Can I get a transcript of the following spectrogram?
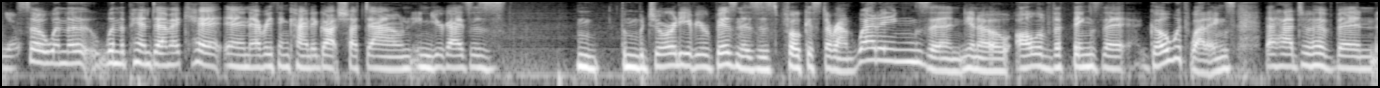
Yep. So when the when the pandemic hit and everything kind of got shut down and your guys's m- the majority of your business is focused around weddings and you know all of the things that go with weddings that had to have been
